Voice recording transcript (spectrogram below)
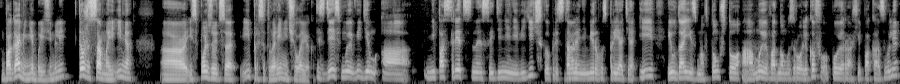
богами неба и земли. То же самое имя используется и при сотворении человека. Здесь мы видим а, непосредственное соединение ведического представления да. мировосприятия и иудаизма в том, что а, мы в одном из роликов по иерархии показывали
